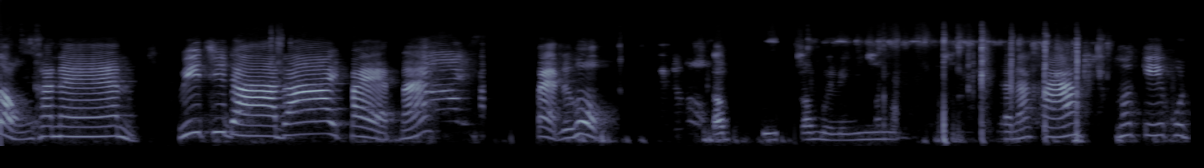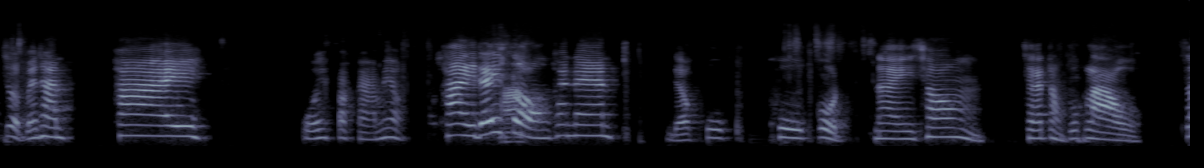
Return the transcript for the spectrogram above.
สองคะแนน วิชิดาได้แปดไหม แปดหรือหกก็มือนี้เดี๋ยวนะคะ เมื่อกี้ครูจดไม่ทันไผ่โอ้ยปากกาไม่ออกไผ่ได้สองคะแนน เดี๋ยวครูครูกดในช่องแชทของพวกเรา ส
